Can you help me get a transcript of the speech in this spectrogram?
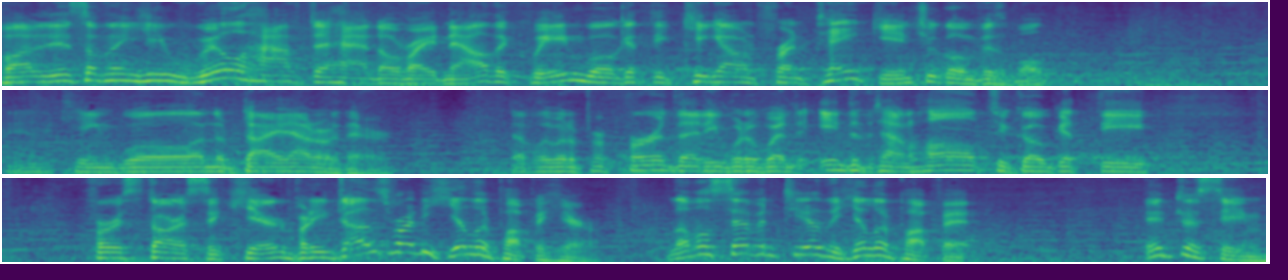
But it is something he will have to handle right now. The queen will get the king out in front tanking. She'll go invisible. And the king will end up dying out over there. Definitely would have preferred that he would have went into the town hall to go get the first star secured. But he does run a healer puppet here. Level 17 on the healer puppet. Interesting.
